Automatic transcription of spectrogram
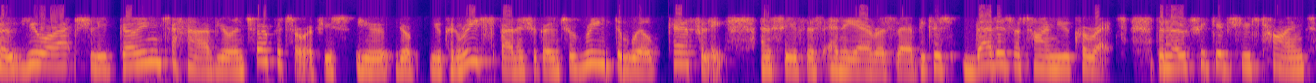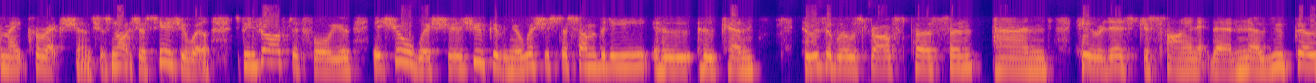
So you are actually going to have your interpreter. If you you you can read Spanish, you're going to read the will carefully and see if there's any errors there, because that is the time you correct. The notary gives you time to make corrections. It's not just here's your will; it's been drafted for you. It's your wishes. You've given your wishes to somebody who who can who is a wills drafts person, and here it is, just sign it there. No, you go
